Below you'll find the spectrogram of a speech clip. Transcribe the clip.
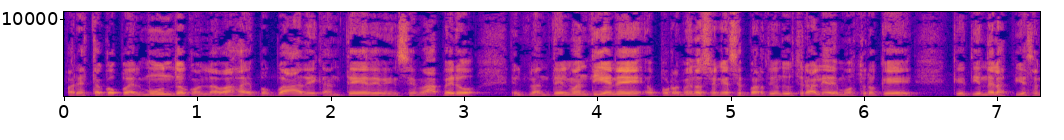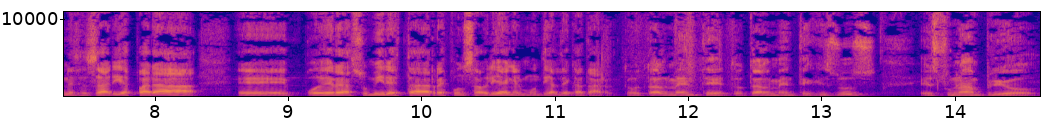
para esta Copa del Mundo, con la baja de Pogba, de Kanté, de Benzema, pero el plantel mantiene, o por lo menos en ese partido de Australia, demostró que, tiene las piezas necesarias para eh, poder asumir esta responsabilidad en el Mundial de Qatar. Totalmente, totalmente, Jesús. Es un amplio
